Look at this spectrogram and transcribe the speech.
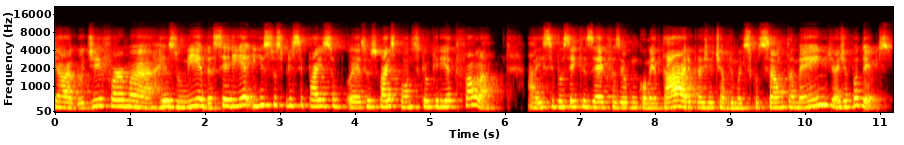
Tiago, de forma resumida, seria isso os principais, eh, os principais pontos que eu queria falar. Aí, se você quiser fazer algum comentário para a gente abrir uma discussão também, já, já podemos.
